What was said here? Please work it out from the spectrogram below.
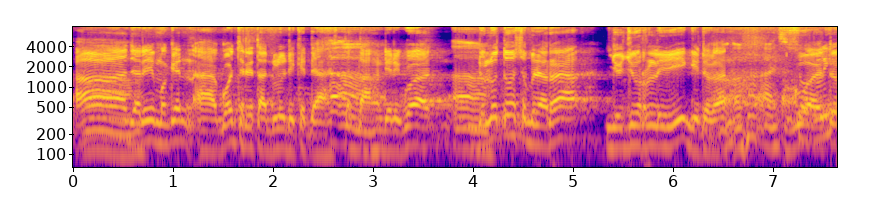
Ah, jadi mungkin gue cerita dulu dikit ya tentang diri gue. Dulu tuh sebenarnya jujur li gitu kan. Ah, gue itu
